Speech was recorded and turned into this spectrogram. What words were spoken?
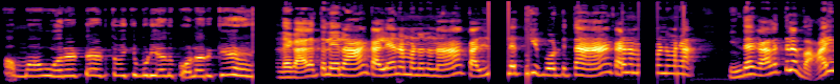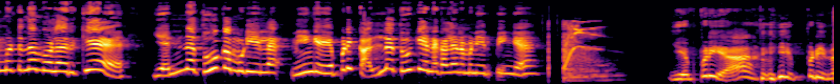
அம்மா ஒரு எட்டை எடுத்து வைக்க முடியாது போல இருக்கே. அந்த காலத்துல எல்லாம் கல்யாணம் பண்ணணும்னா கல்ல தூக்கி போட்டு தான் கல்யாணம் பண்ணுவாங்க. இந்த காலத்துல வாய் மட்டும்தான் போல இருக்கே. என்ன தூக்க முடியல? நீங்க எப்படி கல்ல தூக்கி என்ன கல்யாணம் பண்ணிருப்பீங்க எப்படியா? இப்படிதான்.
